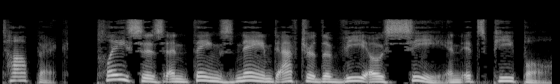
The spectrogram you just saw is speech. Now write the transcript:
Topic Places and things named after the VOC and its people.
